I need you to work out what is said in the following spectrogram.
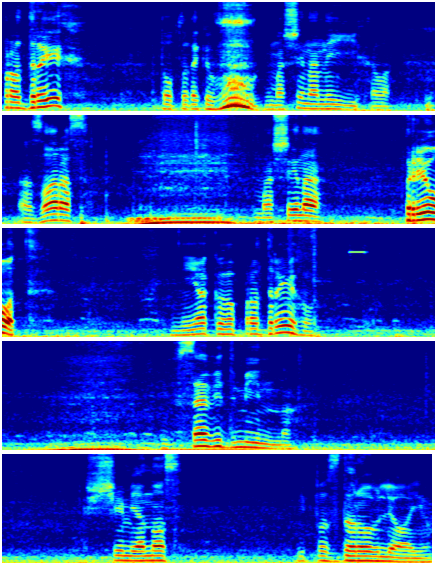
продриг. Тобто таке вур, машина не їхала. А зараз машина прет. Ніякого продригу. І все відмінно. З чим я нас і поздоровляю.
